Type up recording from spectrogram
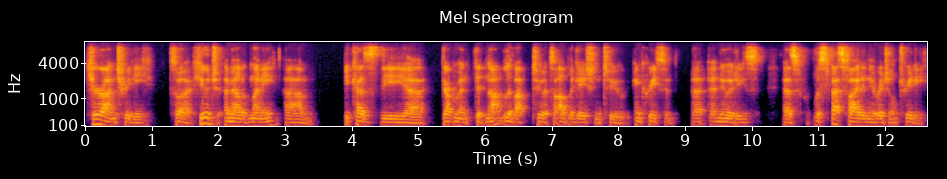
Huron Treaty. So a huge amount of money. Um, because the uh, government did not live up to its obligation to increase uh, annuities as was specified in the original treaty.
